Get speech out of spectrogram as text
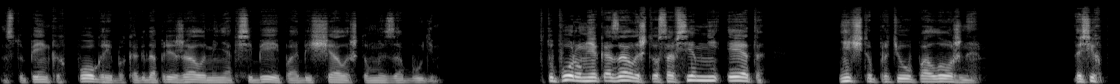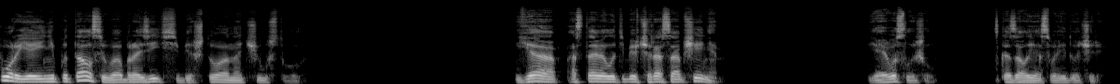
на ступеньках погреба, когда прижала меня к себе и пообещала, что мы забудем? В ту пору мне казалось, что совсем не это, нечто противоположное. До сих пор я и не пытался вообразить себе, что она чувствовала. «Я оставила тебе вчера сообщение», я его слышал, сказал я своей дочери.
